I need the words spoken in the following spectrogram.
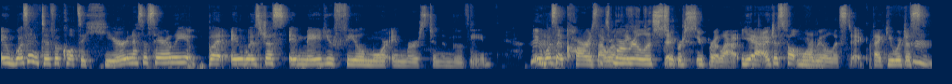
it wasn't difficult to hear necessarily, but it was just it made you feel more immersed in the movie. It wasn't cars that It's were more like realistic. super super loud. Yeah, it just felt more Yeah. realistic. Like you were just Hmm.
